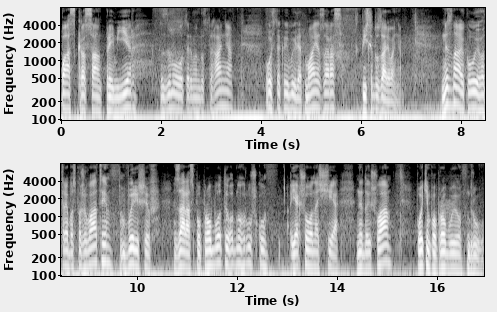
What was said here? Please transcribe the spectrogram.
Пас Красан Прем'єр. Зимового терміну достигання. Ось такий вигляд має зараз після дозарювання. Не знаю, коли його треба споживати. Вирішив зараз попробувати одну грушку. Якщо вона ще не дійшла, потім попробую другу.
